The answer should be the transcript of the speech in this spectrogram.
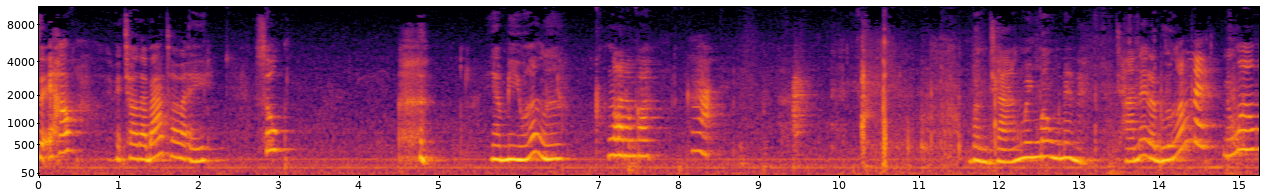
dễ hóc Mẹ cho ra bát cho ấy xúc Yummy quá mà Ngon không con? Dạ. Vầng trán mênh mông này này Chán này là bướng lắm này, đúng không?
